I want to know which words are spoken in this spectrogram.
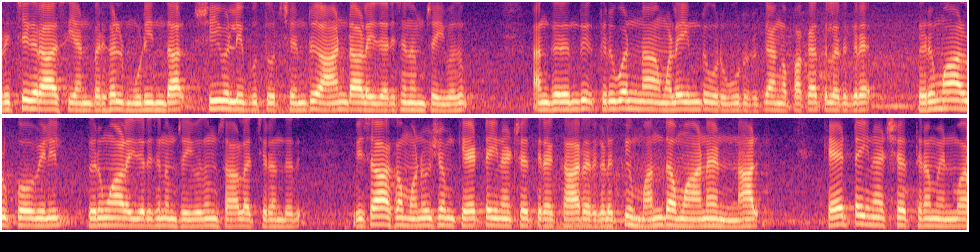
விருச்சிகராசி அன்பர்கள் முடிந்தால் ஸ்ரீவில்லிபுத்தூர் சென்று ஆண்டாளை தரிசனம் செய்வதும் அங்கேருந்து திருவண்ணாமலைன்ற ஒரு ஊர் இருக்குது அங்கே பக்கத்தில் இருக்கிற பெருமாள் கோவிலில் பெருமாளை தரிசனம் செய்வதும் சாலச் சிறந்தது. விசாக மனுஷம் கேட்டை நட்சத்திரக்காரர்களுக்கு மந்தமான நாள். கேட்டை நட்சத்திரம் என்பா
